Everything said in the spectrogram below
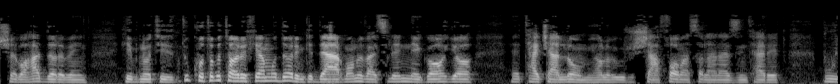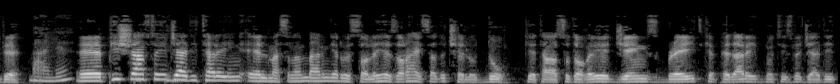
شباهت داره به این هیپنوتیزم. تو کتب تاریخی هم ما داریم که درمان به وسیله نگاه یا تکلم حالا بگو شفا مثلا از این طریق بوده. بله. پیشرفت های جدیدتر این علم مثلا برمیگرده به سال 1842 که توسط آقای جیمز برید که پدر هیپنوتیزم جدید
